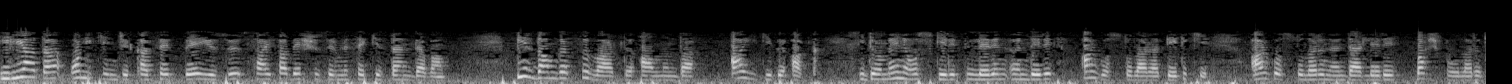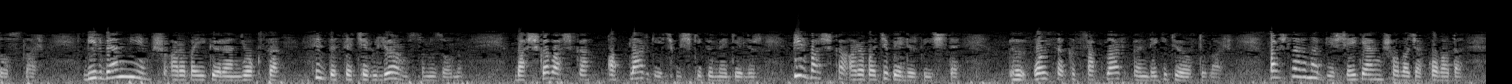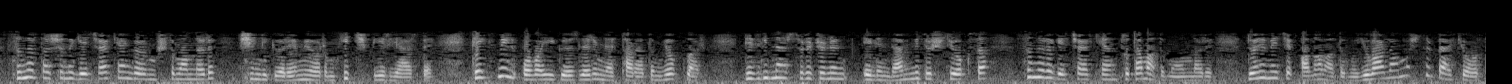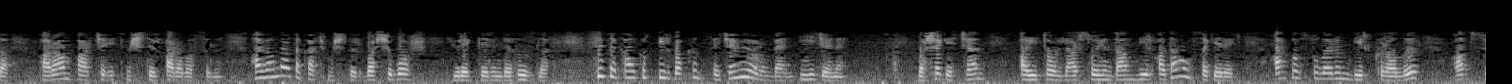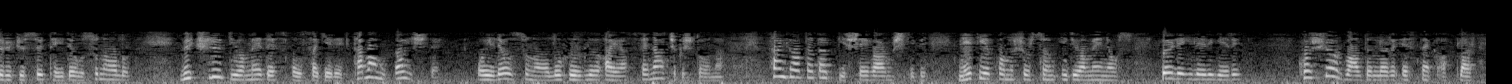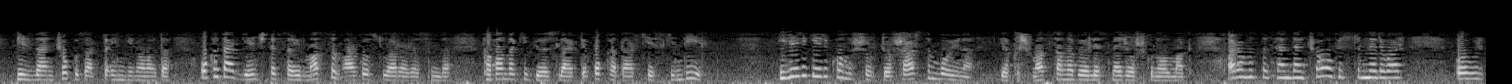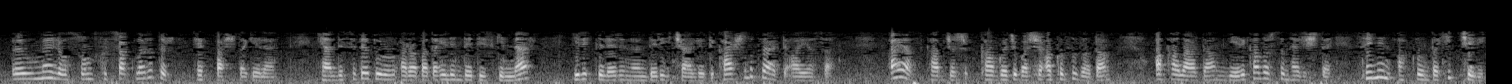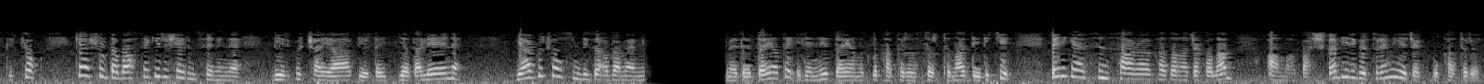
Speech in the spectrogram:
İlyada 12. kaset B yüzü sayfa 528'den devam. Bir damgası vardı alnında, ay gibi ak. İdomeneos Giritlilerin önderi Argoslulara dedi ki, Argosluların önderleri, başbuğları dostlar. Bir ben miyim şu arabayı gören yoksa siz de seçebiliyor musunuz onu? Başka başka atlar geçmiş gibime gelir. Bir başka arabacı belirdi işte. Oysa kısraklar önde gidiyordular. Başlarına bir şey gelmiş olacak ovada. Sınır taşını geçerken görmüştüm onları. Şimdi göremiyorum hiçbir yerde. Tekmil ovayı gözlerimle taradım yoklar. Dizginler sürücünün elinden mi düştü yoksa Sınırı geçerken tutamadım onları. Dönemeci alamadı mı? Yuvarlanmıştır belki orada. Paramparça etmiştir arabasını. Hayvanlar da kaçmıştır. Başıboş. Yüreklerinde hızla. Siz de kalkıp bir bakın. Seçemiyorum ben iyicene. Başa geçen Aitorlar soyundan bir adam olsa gerek. Argosluların bir kralı, at sürücüsü Teydeus'un oğlu. Güçlü Diomedes olsa gerek. Tamam o işte. O Eleus'un oğlu hızlı Ayas fena çıkıştı ona. Sanki ortada bir şey varmış gibi. Ne diye konuşursun Idiomenos? Böyle ileri geri. Koşuyor baldırları esnek atlar. Bizden çok uzakta Engin Ova'da. O kadar genç de sayılmazsın Argoslular arasında. Kafandaki gözler de o kadar keskin değil. İleri geri konuşur, coşarsın boyuna. Yakışmaz sana böylesine coşkun olmak. Aramızda senden çok üstünleri var. Eumelos'un kısraklarıdır hep başta gelen. Kendisi de durur arabada elinde dizginler. Giritlilerin önderi içerledi. Karşılık verdi Ayas'a. Ayas kavgacı, kavgacı başı akılsız adam. Akalardan geri kalırsın her işte. Senin aklında hiç çeviklik yok. Gel şurada bahse girişelim seninle. Bir üç ayağa bir de ya da leğene. Yargıç olsun bize Agamemnon de dayadı elini dayanıklı katırın sırtına dedi ki beri gelsin Sara kazanacak olan ama başka biri götüremeyecek bu katırı.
